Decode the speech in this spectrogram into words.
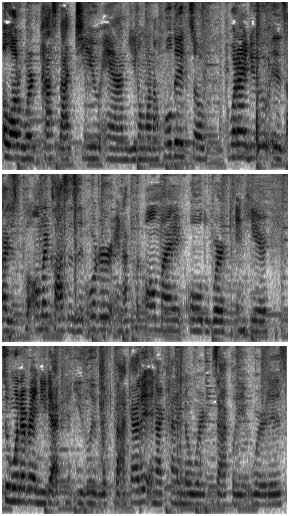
a lot of work passed back to you and you don't want to hold it. So what I do is I just put all my classes in order and I put all my old work in here. So whenever I need it, I can easily look back at it and I kind of know where exactly where it is.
